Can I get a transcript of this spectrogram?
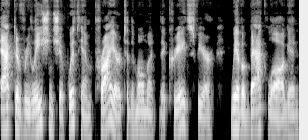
active relationship with Him prior to the moment that creates fear, we have a backlog, and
